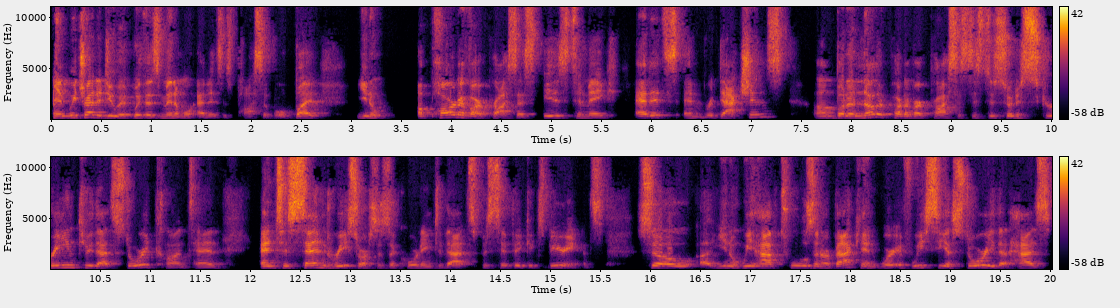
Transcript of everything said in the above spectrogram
and we try to do it with as minimal edits as possible. But you know, a part of our process is to make edits and redactions. Um, but another part of our process is to sort of screen through that story content and to send resources according to that specific experience. So, uh, you know, we have tools in our backend where if we see a story that has,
